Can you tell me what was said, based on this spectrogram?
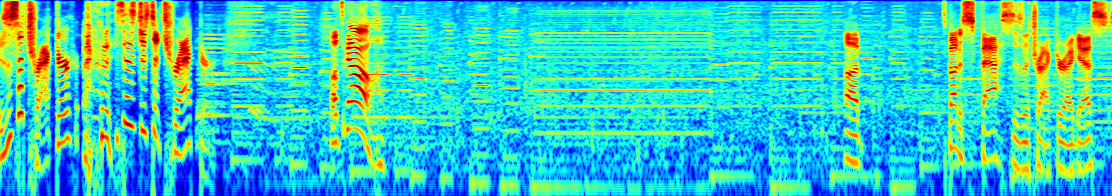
Is this a tractor? this is just a tractor. Let's go. Uh, it's about as fast as a tractor, I guess.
